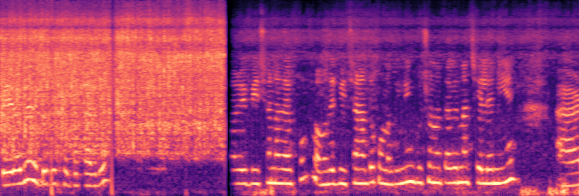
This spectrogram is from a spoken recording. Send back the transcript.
বেরোবে ওইটুকু খেতে পারবে। আর এই বিছানা দেখো, আমাদের বিছানা তো কোনোদিনই গুছানো থাকে না ছেলে নিয়ে। আর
